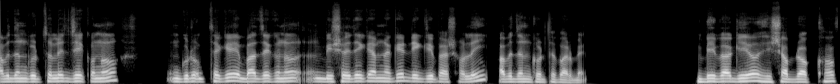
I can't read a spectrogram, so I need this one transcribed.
আবেদন করতে হলে যে কোনো গ্রুপ থেকে বা যে কোনো বিষয় থেকে আপনাকে ডিগ্রি পাস হলেই আবেদন করতে পারবেন। বিভাগীয় হিসাব রক্ষক,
